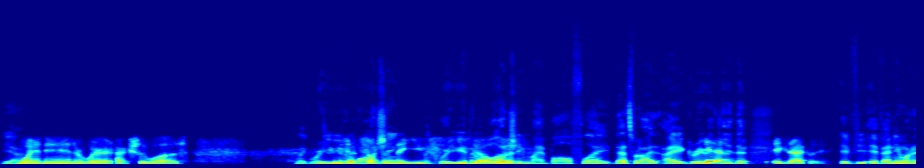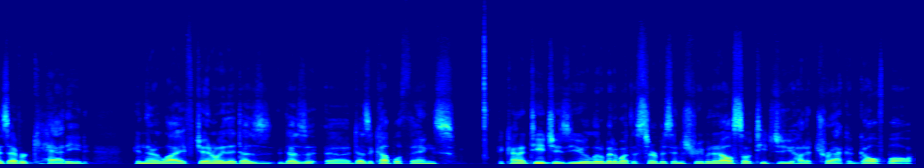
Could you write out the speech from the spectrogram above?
Yeah. went in or where it actually was. Like, were you Is even watching? that like, were you even dealt with? watching my ball flight? That's what I, I agree with Yeah. you. The, Exactly. if you, if anyone has ever caddied in their life, generally that does does uh, does a couple things. It kind of teaches you a little bit about the service industry, but it also teaches you how to track a golf ball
